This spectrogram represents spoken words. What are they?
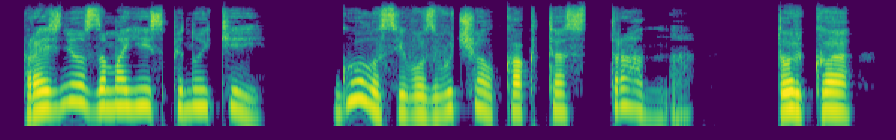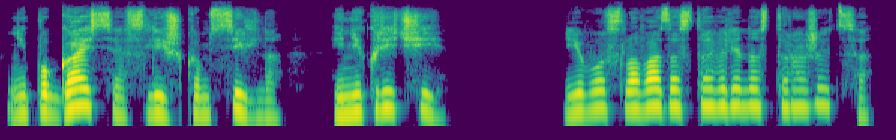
— произнес за моей спиной Кей. Голос его звучал как-то странно. «Только не пугайся слишком сильно и не кричи». Его слова заставили насторожиться.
